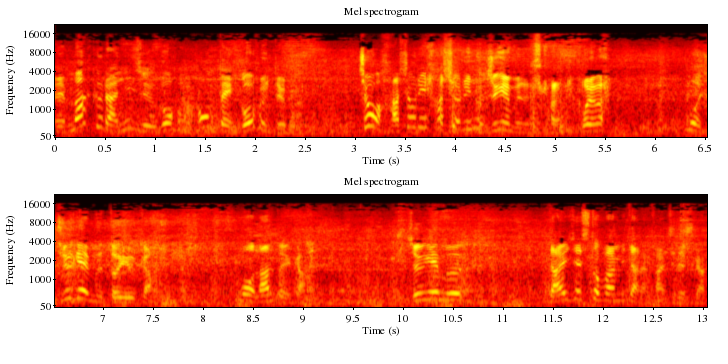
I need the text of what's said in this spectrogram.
え枕25分本編5分という超はしょりはしょりの10ゲームですからね。これはもう10ゲームというかもうなんというか10ゲームダイジェスト版みたいな感じですか。ら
